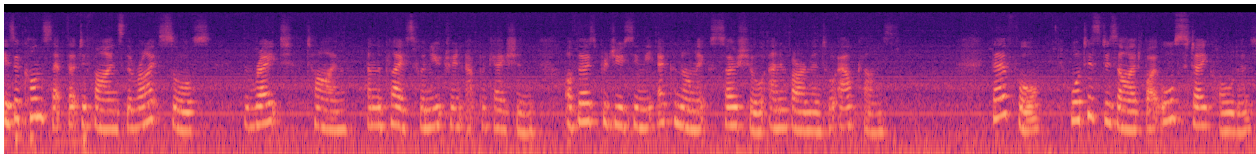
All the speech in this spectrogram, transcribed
is a concept that defines the right source, the rate, time and the place for nutrient application of those producing the economic, social and environmental outcomes. Therefore, what is desired by all stakeholders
